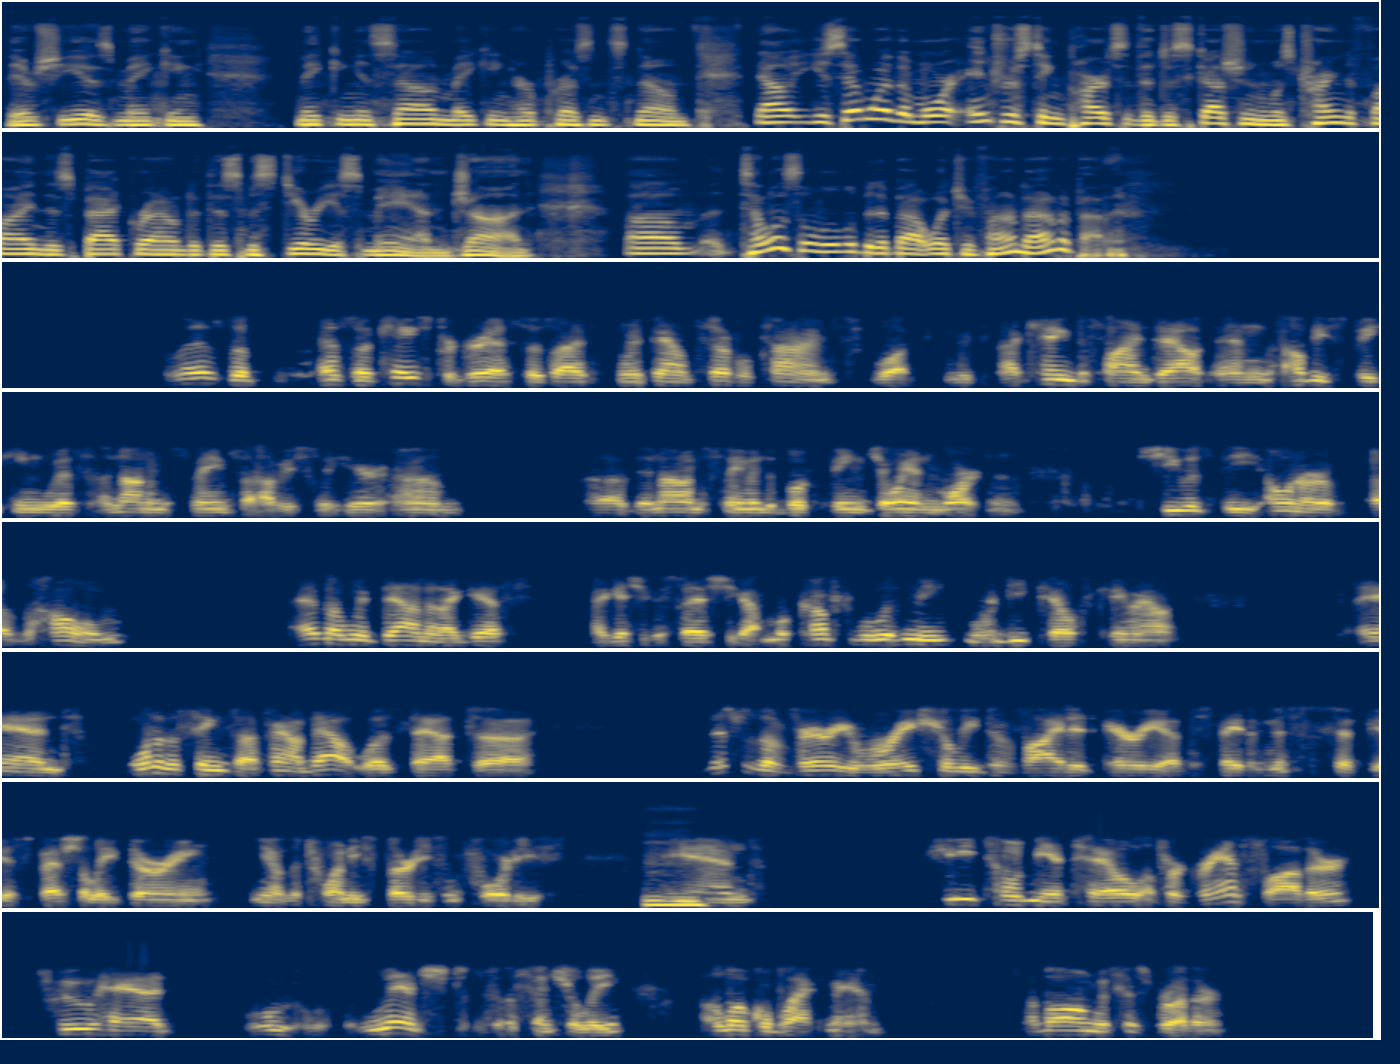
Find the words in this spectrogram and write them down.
There she is making making a sound, making her presence known. Now, you said one of the more interesting parts of the discussion was trying to find this background of this mysterious man, John. Um, tell us a little bit about what you found out about him. Well, the as the case progressed, as I went down several times, what I came to find out, and I'll be speaking with anonymous names, obviously here. Um, uh, the anonymous name in the book being Joanne Martin. She was the owner of, of the home. As I went down, and I guess I guess you could say she got more comfortable with me, more details came out. And one of the things I found out was that uh, this was a very racially divided area of the state of Mississippi, especially during you know the 20s, 30s, and 40s and she told me a tale of her grandfather who had lynched essentially a local black man along with his brother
